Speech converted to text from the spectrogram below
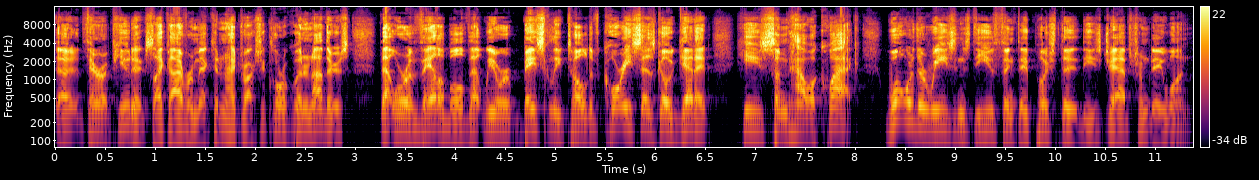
uh, therapeutics like ivermectin and hydroxychloroquine and others that were available that we were basically told if Kory says go get it, he's somehow a quack. What were the reasons do you think they pushed the, these jabs from day one?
